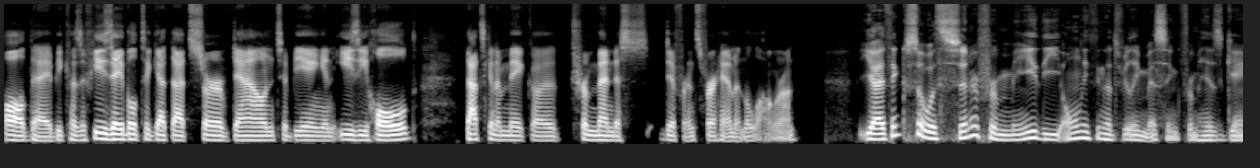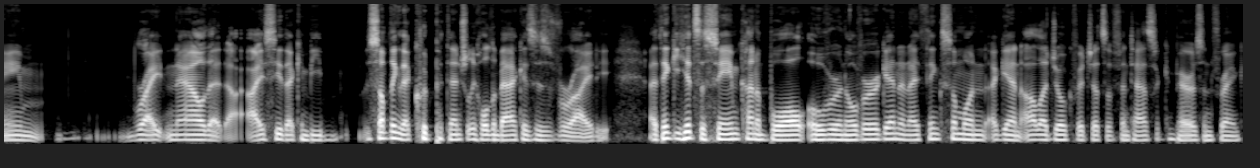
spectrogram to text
all day because if he's able to get that serve down to being an easy hold, that's going to make a tremendous difference for him in the long run. Yeah, I think so. With Sinner, for me, the only thing that's really missing from his game right now that I see that can be something that could potentially hold him back is his variety. I think he hits the same kind of ball over and over again. And I think someone, again, a la Djokovic, that's a fantastic comparison, Frank.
